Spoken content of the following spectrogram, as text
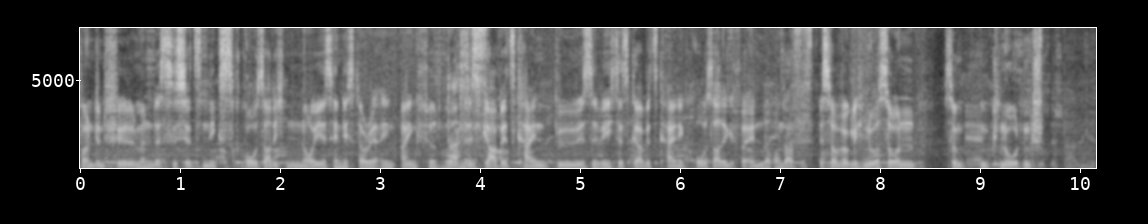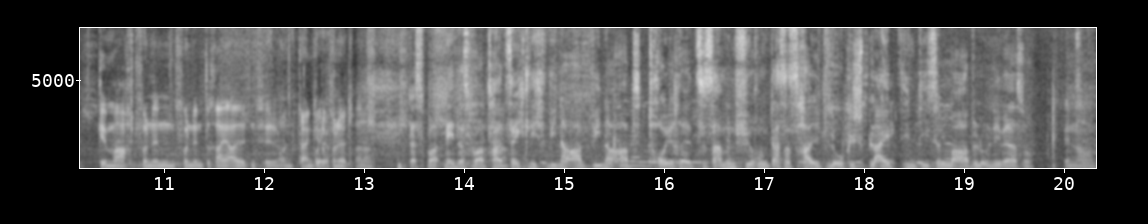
von den Filmen. Es ist jetzt nichts großartig Neues in die Story ein- eingeführt worden. Das Es gab wahr. jetzt keinen Bösewicht, es gab jetzt keine großartige Veränderung. Das ist Es war wirklich nur so ein, so ein Knoten ges- gemacht von den, von den drei alten Filmen. Fred. drei. Das war, nee, das war tatsächlich wie eine Art, wie eine Art teure Zusammenführung, dass es halt logisch bleibt in diesem Marvel-Universum. Genau.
